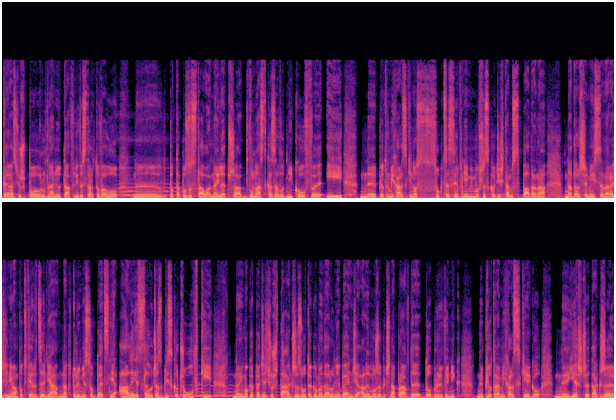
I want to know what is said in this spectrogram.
teraz już po równaniu tafli wystartowało ta pozostała, najlepsza dwunastka zawodników i Piotr Michalski no, sukcesywnie mimo wszystko gdzieś tam spada na, na dalsze miejsca. Na razie nie mam potwierdzenia, na którym jest obecnie, ale jest cały czas blisko czołówki. No i mogę powiedzieć już tak, że złotego medalu nie będzie, ale może być naprawdę dobry wynik Piotra Michalskiego. Jeszcze także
